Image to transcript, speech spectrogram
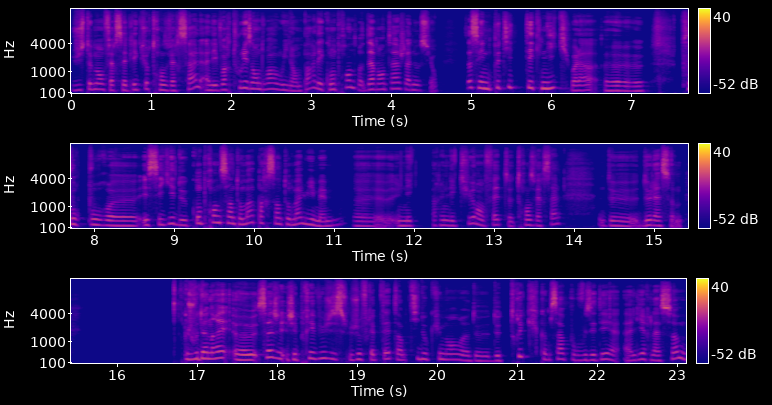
justement, faire cette lecture transversale, aller voir tous les endroits où il en parle et comprendre davantage la notion. Ça, c'est une petite technique, voilà, euh, pour, euh, essayer de comprendre saint Thomas par saint Thomas lui-même, euh, par une lecture, en fait, transversale de la somme. Je vous donnerai, euh, ça j'ai prévu, je ferai peut-être un petit document euh, de, trucs comme ça pour vous aider à, lire la somme.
